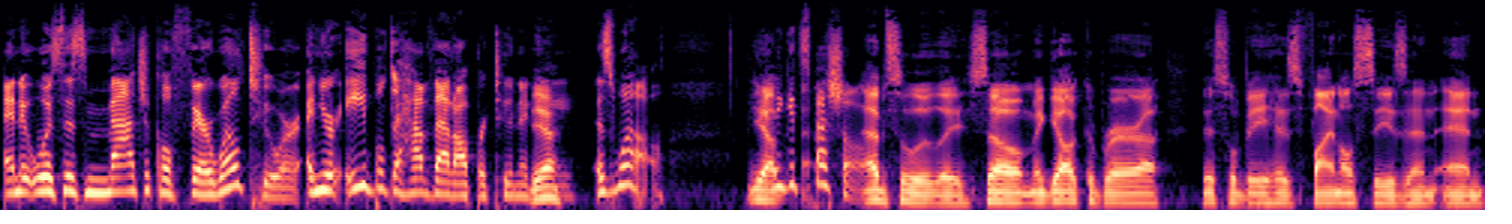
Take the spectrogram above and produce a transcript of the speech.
and it was this magical farewell tour, and you're able to have that opportunity Yeah. as well. Yeah, I think it's special. Absolutely. So Miguel Cabrera, this will be his final season, and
